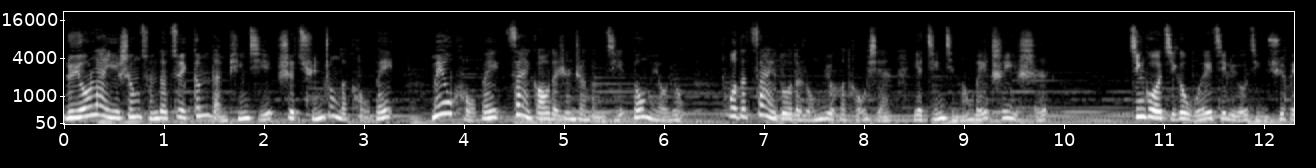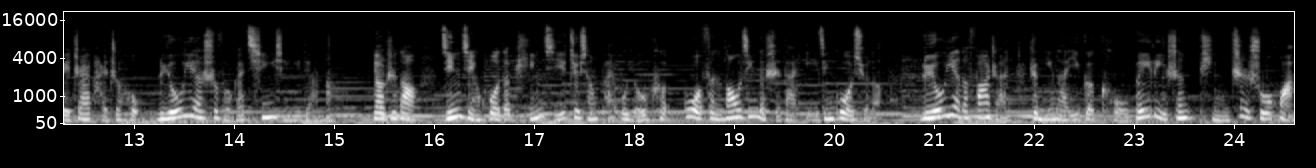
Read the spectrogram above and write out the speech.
旅游赖以生存的最根本评级是群众的口碑。没有口碑，再高的认证等级都没有用，获得再多的荣誉和头衔，也仅仅能维持一时。经过几个五 A 级旅游景区被摘牌之后，旅游业是否该清醒一点呢？要知道，仅仅获得评级就想摆布游客，过分捞金的时代已经过去了，旅游业的发展正迎来一个口碑立身、品质说话、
